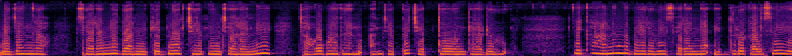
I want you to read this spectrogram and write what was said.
నిజంగా శరణ్య గారిని కిడ్నాప్ చేయించారని చావబోదాను అని చెప్పి చెప్తూ ఉంటాడు. ఇక ఆనంద భైరవి శరణ్య ఇద్దరు కలిసి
